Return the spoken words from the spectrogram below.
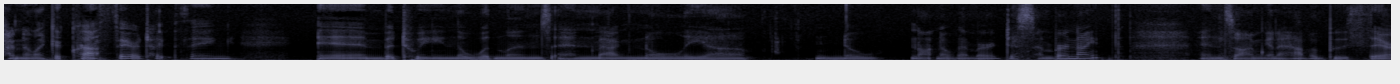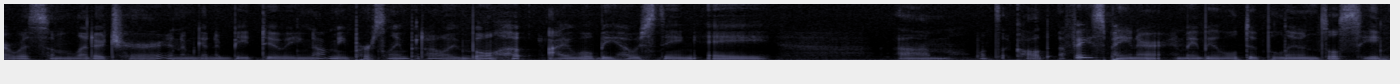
kind of like a craft fair type thing, in between the Woodlands and Magnolia. No, not November, December 9th. And so I'm going to have a booth there with some literature, and I'm going to be doing, not me personally, but I will, I will be hosting a um, what's it called? A face painter, and maybe we'll do balloons. We'll see.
